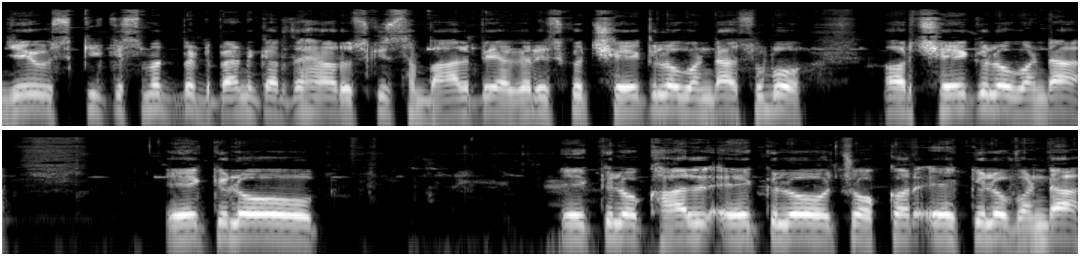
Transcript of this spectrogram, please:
ये उसकी किस्मत पर डिपेंड करता है और उसकी संभाल पे। अगर इसको छः किलो वंडा सुबह और छः किलो वंडा, एक किलो एक किलो खल, एक किलो चोकर, एक किलो वंडा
